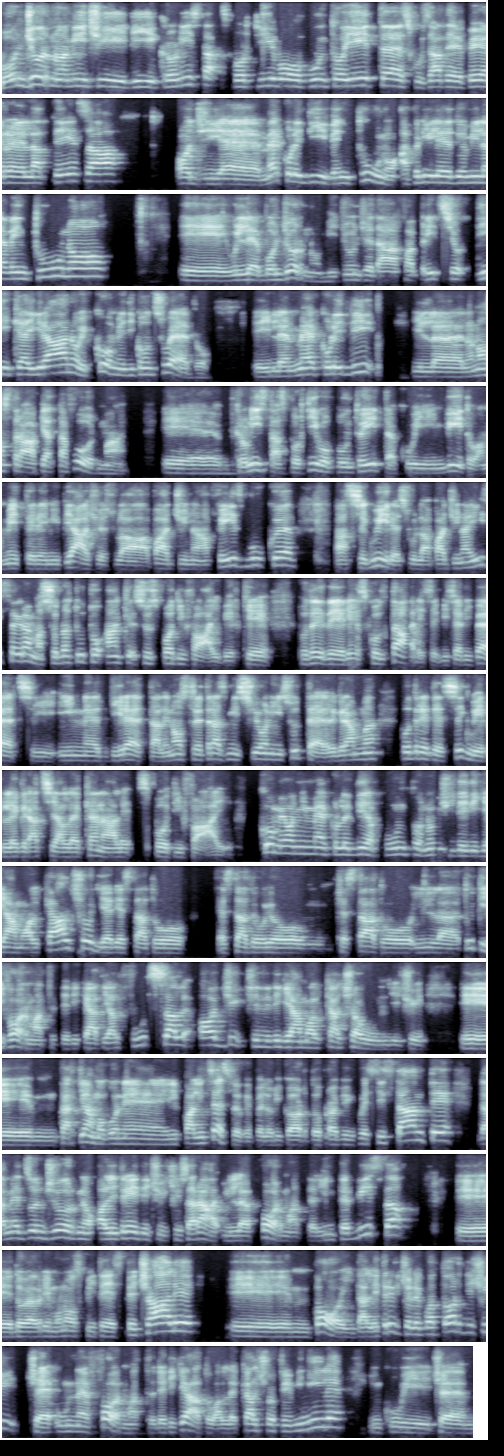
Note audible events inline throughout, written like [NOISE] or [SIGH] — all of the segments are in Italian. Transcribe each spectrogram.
Buongiorno amici di cronistasportivo.it, scusate per l'attesa, oggi è mercoledì 21 aprile 2021 e il buongiorno vi giunge da Fabrizio Di Cairano e come di consueto il mercoledì il, la nostra piattaforma eh, cronistasportivo.it a cui invito a mettere mi piace sulla pagina Facebook, a seguire sulla pagina Instagram, ma soprattutto anche su Spotify perché potete riascoltare se vi siete persi in diretta le nostre trasmissioni su Telegram, potrete seguirle grazie al canale Spotify. Come ogni mercoledì appunto noi ci dedichiamo al calcio, ieri è stato è stato, c'è stato il, tutti i format dedicati al futsal, oggi ci dedichiamo al calcio a 11 e mm, partiamo con eh, il palinsesto che ve lo ricordo proprio in questo istante, da mezzogiorno alle 13 ci sarà il format, l'intervista eh, dove avremo un ospite speciale e mm, poi dalle 13 alle 14 c'è un format dedicato al calcio femminile in cui c'è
